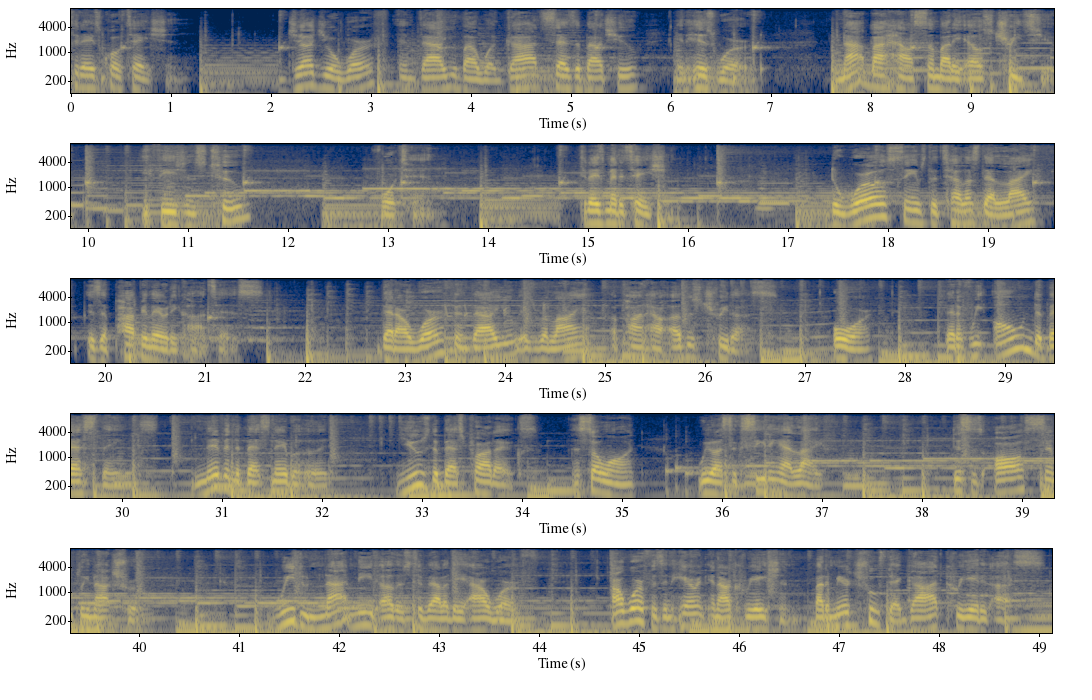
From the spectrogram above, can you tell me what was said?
Today's quotation Judge your worth and value by what God says about you in His Word, not by how somebody else treats you. Ephesians 2 410. Today's meditation The world seems to tell us that life is a popularity contest, that our worth and value is reliant upon how others treat us, or that if we own the best things, live in the best neighborhood, use the best products, and so on, we are succeeding at life. This is all simply not true. We do not need others to validate our worth. Our worth is inherent in our creation by the mere truth that God created us.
